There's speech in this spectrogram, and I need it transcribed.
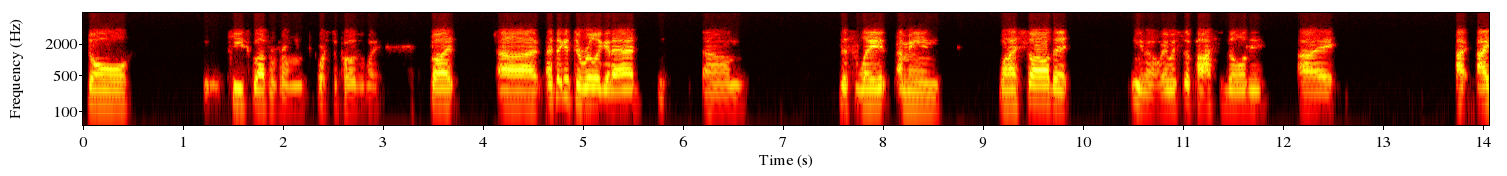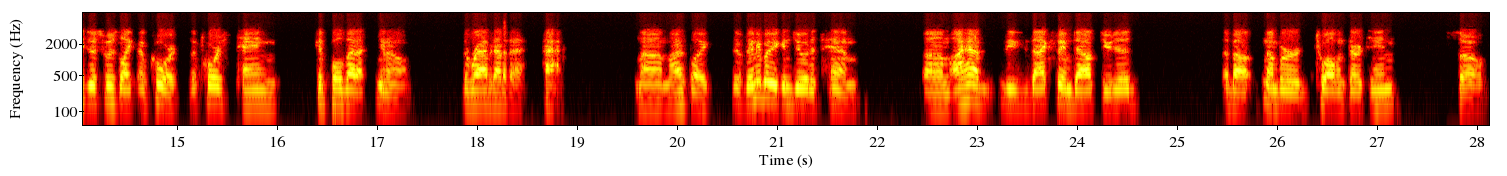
stole Keith Glover from, or supposedly. But uh, I think it's a really good ad. Um, this late, I mean, when I saw that, you know, it was a possibility, I, I, I just was like, of course, of course, Tang can pull that, you know, the rabbit out of the hat. Um, I was like, if anybody can do it, it's him. Um, I had the exact same doubts you did about number 12 and 13. So,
